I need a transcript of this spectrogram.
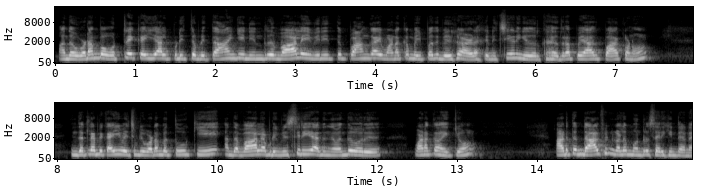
அந்த உடம்பை ஒற்றை கையால் பிடித்து அப்படி தாங்கி நின்று வாலை விரித்து பாங்காய் வணக்கம் வைப்பது வெகு அழகு. நிச்சயம் நீங்கள் இது ஒரு இதில் போயாவது பார்க்கணும். இந்த இடத்துல அப்படி கை வச்சு இப்படி உடம்பை தூக்கி அந்த வாலை அப்படி விசிறி அதுங்க வந்து ஒரு வணக்கம் வைக்கும். அடுத்து டால்ஃபின்களும் ஒன்று சேர்கின்றன.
